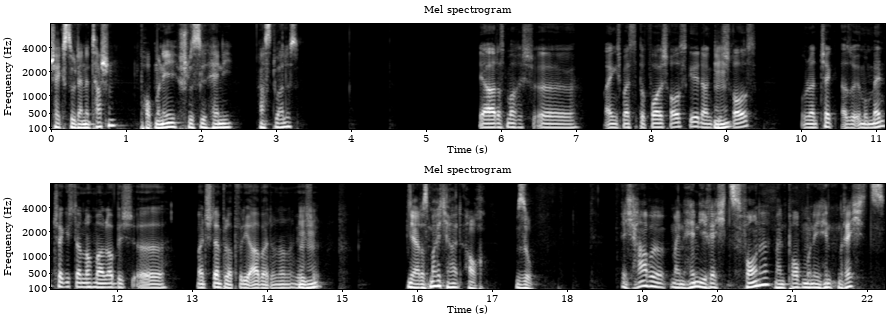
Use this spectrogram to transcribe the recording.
Checkst du deine Taschen? Portemonnaie, Schlüssel, Handy? Hast du alles? ja, das mache ich äh, eigentlich meistens bevor ich rausgehe. Dann gehe Mhm. ich raus und dann check, also im Moment check ich dann nochmal, ob ich äh, meinen Stempel habe für die Arbeit und dann gehe ich. Mhm. Ja, das mache ich halt auch. So. Ich habe mein Handy rechts vorne, mein Portemonnaie hinten rechts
